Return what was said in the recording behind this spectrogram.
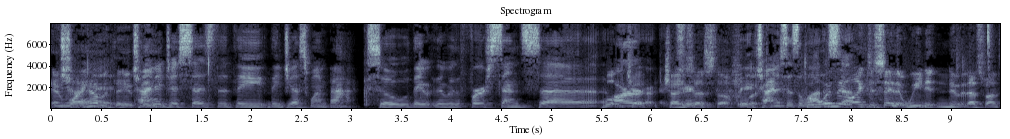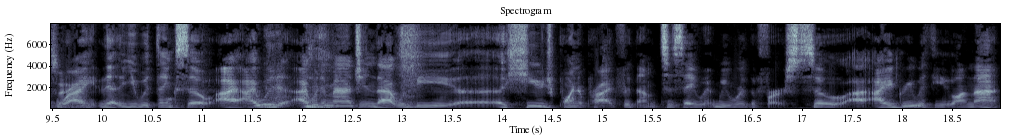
and why China, haven't they? if China they- just says that they, they just went back, so they they were the first since uh, Well, our China- China trip- says stuff, but- China says a But lot of wouldn't they stuff, like to say that we didn't do it? That's what I'm saying. right? That you would think so. I, I would I would imagine that would be a, a huge point of pride for them to say we were the first. So I, I agree with you on that.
